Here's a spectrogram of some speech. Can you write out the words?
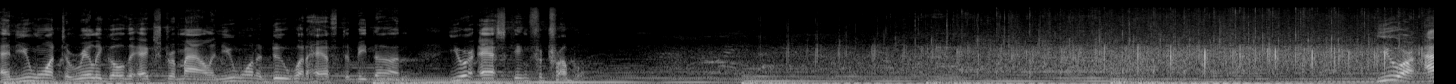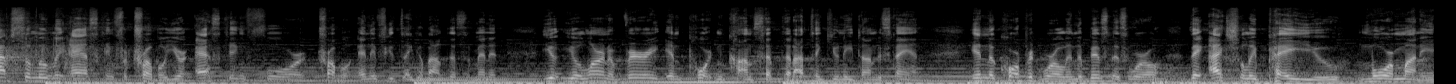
and you want to really go the extra mile and you want to do what has to be done, you're asking for trouble. You are absolutely asking for trouble. You're asking for trouble. And if you think about this a minute, you, will learn a very important concept that I think you need to understand in the corporate world, in the business world, they actually pay you more money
